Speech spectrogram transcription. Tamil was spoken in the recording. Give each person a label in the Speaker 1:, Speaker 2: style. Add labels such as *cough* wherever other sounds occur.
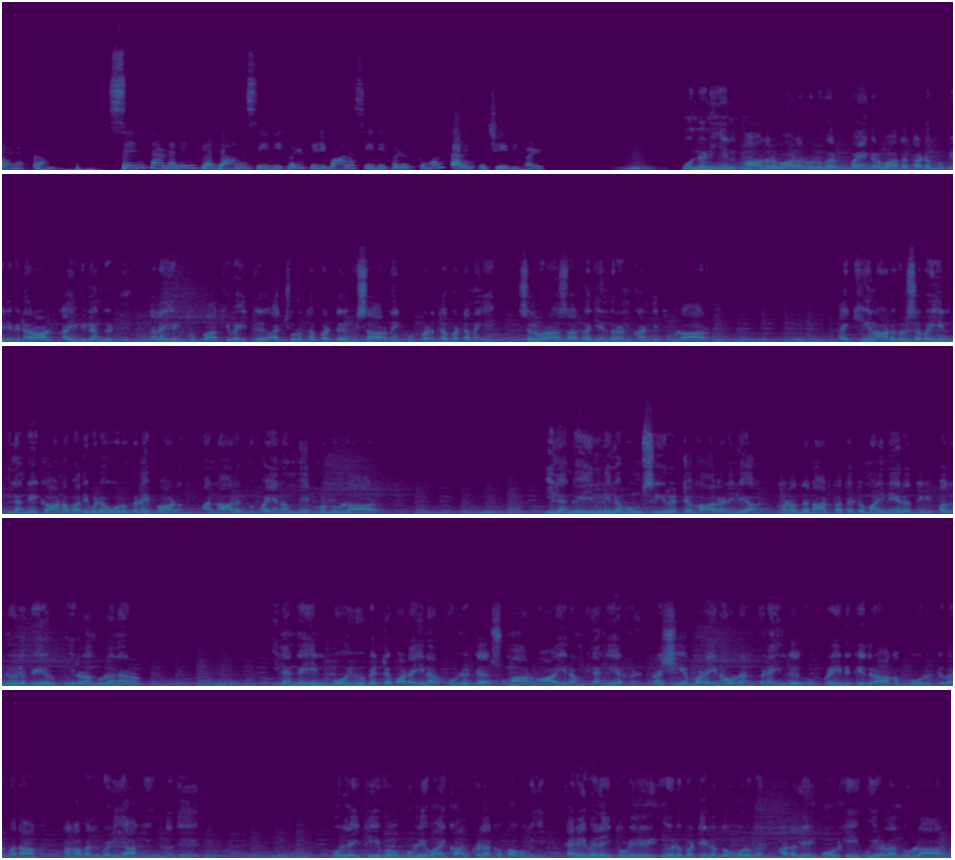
Speaker 1: வணக்கம். செந்தணலின் பிரதான செய்திகள் விரிவான செய்திகளுக்கு முன் தலைப்புச் செய்திகள்.
Speaker 2: முன்னணியின் ஆதரவாளர் ஒருவர் பயங்கரவாத தடுப்பு பிரிவினரால் கைவிலங்கிட்டு தலையில் துப்பாக்கி வைத்து அச்சுறுத்தப்பட்டு விசாரணைக்கு உட்படுத்தப்பட்டமையை செல்வராசா கஜேந்திரன் கண்டித்துள்ளார். ஐக்கிய நாடுகள் சபையின் இலங்கைக்கான வதிவிட ஒருங்கிணைப்பாளர் மன்னாருக்கு பயணம் மேற்கொண்டுள்ளார். இலங்கையில் நிலவும் சீரற்ற காலநிலையால் கடந்த நாற்பத்தெட்டு மணி நேரத்தில் பதினேழு பேர் உயிரிழந்துள்ளனர். இலங்கையின் ஓய்வு பெற்ற படையினர் உள்ளிட்ட சுமார் ஆயிரம் இலங்கையர்கள் ரஷ்ய படையினருடன் இணைந்து உக்ரைனுக்கு எதிராக போரிட்டு வருவதாக தகவல் வெளியாகியுள்ளது. முல்லைத்தீவு முள்ளிவாய்க்கால் கிழக்கு பகுதியில் கரைவேலை தொழிலில் ஈடுபட்டிருந்த ஒருவர் கடலில் மூழ்கி உயிரிழந்துள்ளார்.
